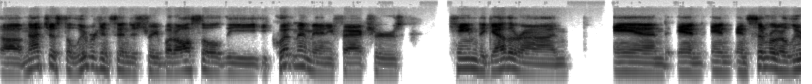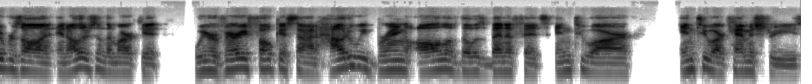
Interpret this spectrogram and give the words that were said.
uh, not just the lubricants industry, but also the equipment manufacturers came together on. And and and and similar to Lubrizol and, and others in the market, we were very focused on how do we bring all of those benefits into our into our chemistries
